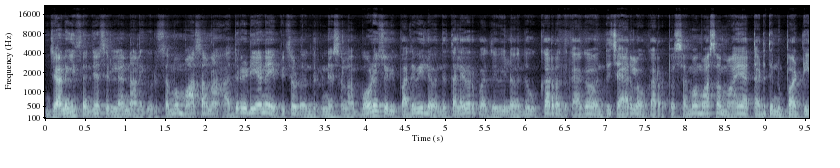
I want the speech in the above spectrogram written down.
ஜானகி சந்தியாசிரியில் நாளைக்கு ஒரு செம்ம மாசான அதிரடியான எபிசோடு வந்திருக்குன்னே சொல்லலாம். புவனேஸ்வரி பதவியில் வந்து தலைவர் பதவியில் வந்து உட்கார்றதுக்காக வந்து சேரில் உட்கார்றப்ப செம்ம மாதம் மாயா தடுத்து நிப்பாட்டி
